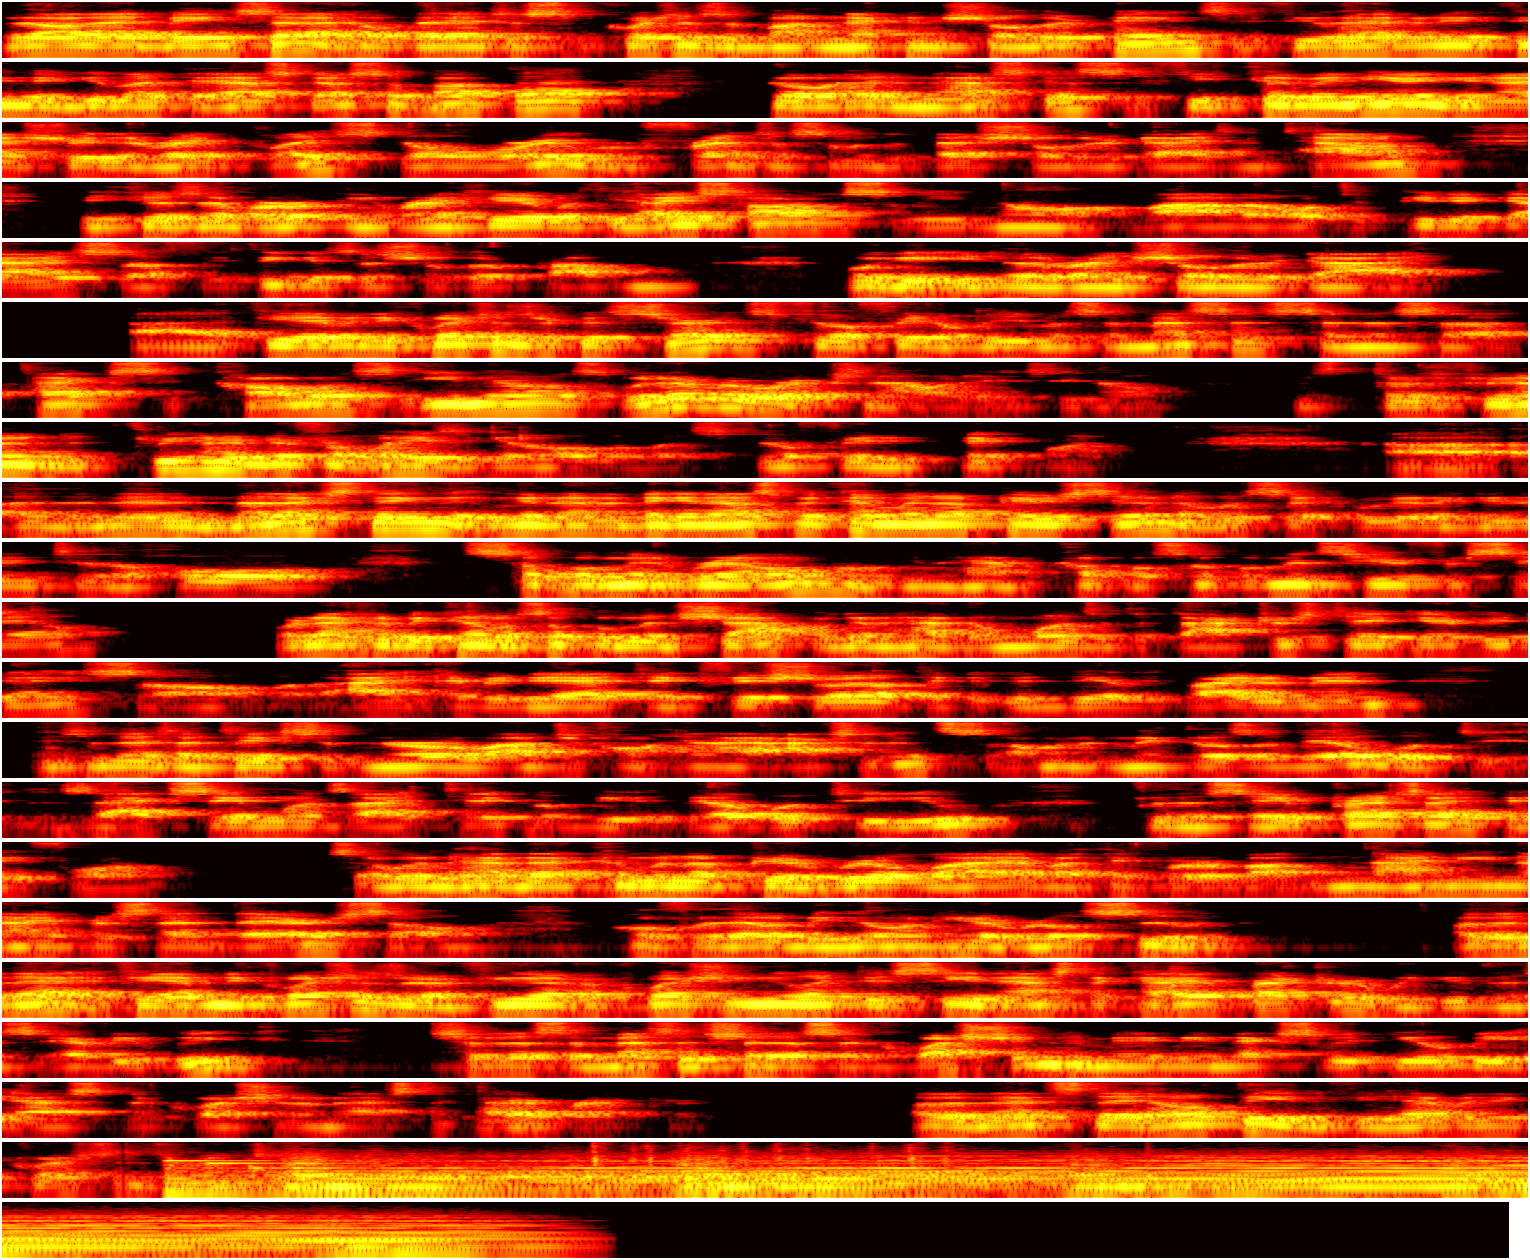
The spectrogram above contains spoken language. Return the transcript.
with all that being said, I hope that answers some questions about neck and shoulder pains. If you have anything that you'd like to ask us about that, go ahead and ask us. If you come in here and you're not sure you're in the right place, don't worry. We're friends with some of the best shoulder guys in town because of working right here with the Ice Hogs. We know a lot of the orthopedic guys. So if you think it's a shoulder problem, we'll get you to the right shoulder guy. Uh, if you have any questions or concerns, feel free to leave us a message, send us a text, call us, email us, whatever works nowadays. You know, there's 300, 300 different ways to get a hold of us. Feel free to pick one. Uh, and then the next thing that we're going to have a big announcement coming up here soon. It looks like we're going to get into the whole supplement realm. We're going to have a couple of supplements here for sale. We're not going to become a supplement shop. We're going to have the ones that the doctors take every day. So I, every day I take fish oil, I take a good daily vitamin, And sometimes I take some neurological antioxidants. So I'm going to make those available to you. The exact same ones I take will be available to you for the same price I pay for them. So we're going to have that coming up here real live. I think we're about 99% there. So hopefully that'll be going here real soon. Other than that, if you have any questions or if you have a question you'd like to see and ask the chiropractor, we do this every week. Send us a message, send us a question, and maybe next week you'll be asked the question and ask the chiropractor. Other than that, stay healthy. And if you have any questions, reach out.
